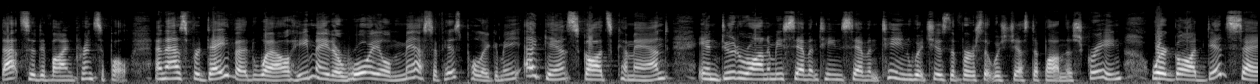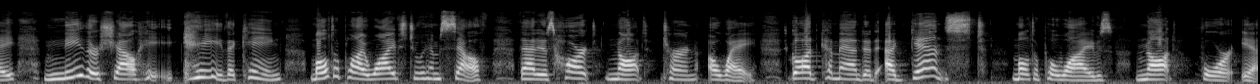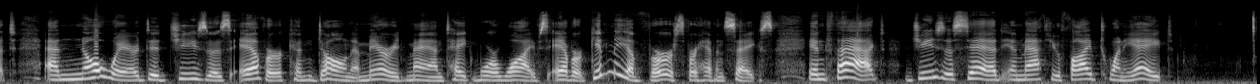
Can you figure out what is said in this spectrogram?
That's a divine principle. And as for David, well, he made a royal mess of his polygamy against God's command in Deuteronomy 17 17, which is the verse that was just up on the screen, where God did say, Neither shall he, he, the king, multiply wives to himself, that his heart not turn away. God commanded against multiple wives, not for it. And nowhere did Jesus ever condone a married man take more wives ever. Give me a verse for heaven's sakes. In fact, Jesus said in Matthew 5 28,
